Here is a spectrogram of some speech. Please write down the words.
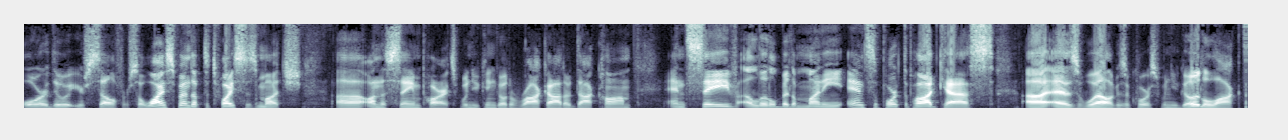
or a do-it-yourselfer. So why spend up to twice as much uh, on the same parts when you can go to RockAuto.com and save a little bit of money and support the podcast uh, as well. Because of course, when you go to locked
